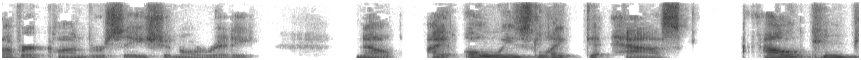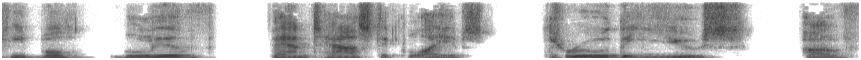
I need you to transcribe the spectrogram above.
of our conversation already. Now, I always like to ask how can people live fantastic lives through the use of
